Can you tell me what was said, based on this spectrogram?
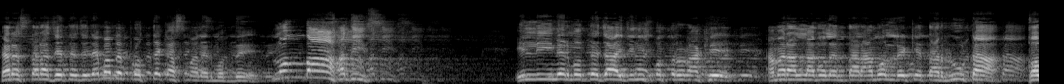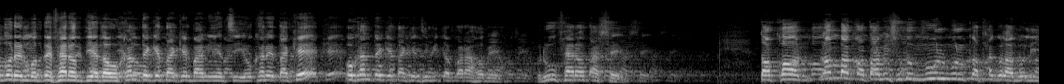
ফেরেশতারা যেতে যেতে এভাবে প্রত্যেক আসমানের মধ্যে লম্বা হাদিস। ইল্লিনের মধ্যে যায় জিনিসপত্র রাখে। আমার আল্লাহ বলেন, তার আমল রেখে তার রুটা কবরের মধ্যে ফেরত দিয়ে দাও। ওখান থেকে তাকে বানিয়েছি, ওখানে তাকে, ওখান থেকে তাকে জীবিত করা হবে। রু ফেরত আসে। তখন লম্বা কথা, আমি শুধু মূল মূল কথাগুলা বলি।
